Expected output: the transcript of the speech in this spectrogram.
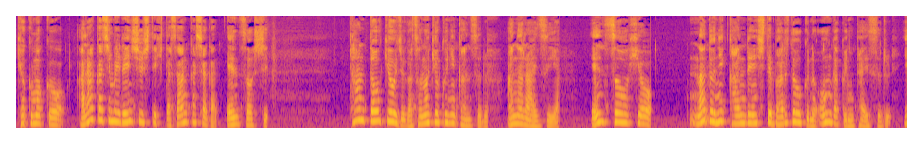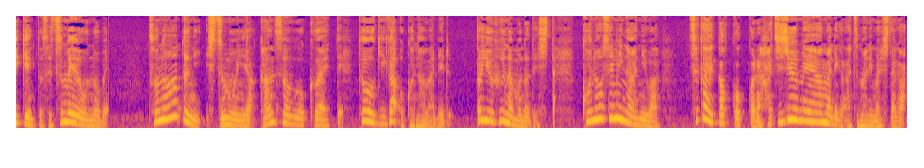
曲目をあらかじめ練習してきた参加者が演奏し担当教授がその曲に関するアナライズや演奏表などに関連してバルトークの音楽に対する意見と説明を述べその後に質問や感想を加えて討議が行われるというふうなものでした。このセミナーには世界各国から80名余りが集まりましたが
